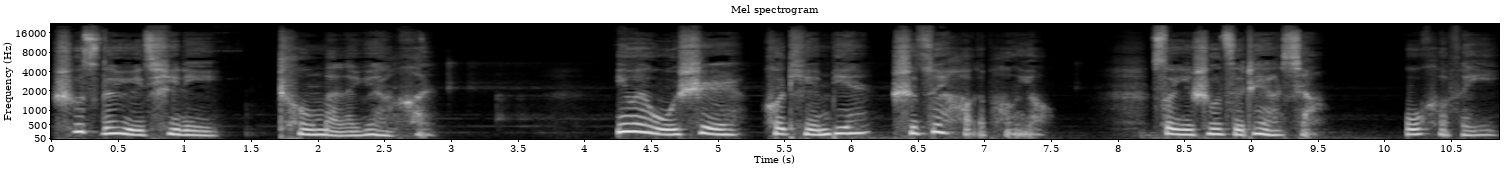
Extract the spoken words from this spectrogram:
淑子的语气里充满了怨恨。因为武士和田边是最好的朋友，所以淑子这样想，无可非议。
